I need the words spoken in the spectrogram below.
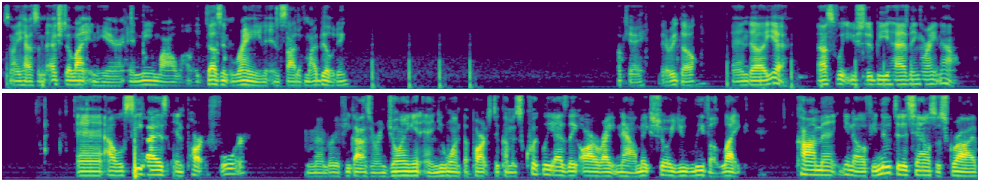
So now you have some extra light in here. And meanwhile, while it doesn't rain inside of my building, okay, there we go. And uh, yeah, that's what you should be having right now. And I will see you guys in part four. Remember, if you guys are enjoying it and you want the parts to come as quickly as they are right now, make sure you leave a like, comment. You know, if you're new to the channel, subscribe.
